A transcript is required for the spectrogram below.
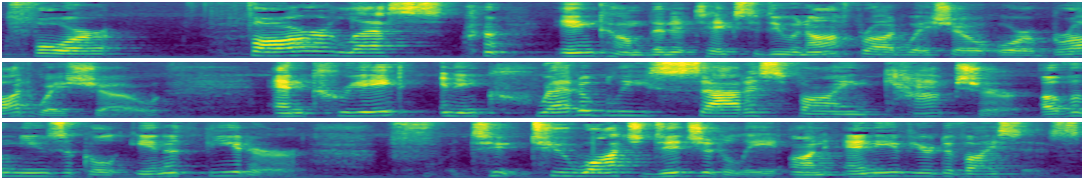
for far less income than it takes to do an off Broadway show or a Broadway show and create an incredibly satisfying capture of a musical in a theater f- to, to watch digitally on any of your devices,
